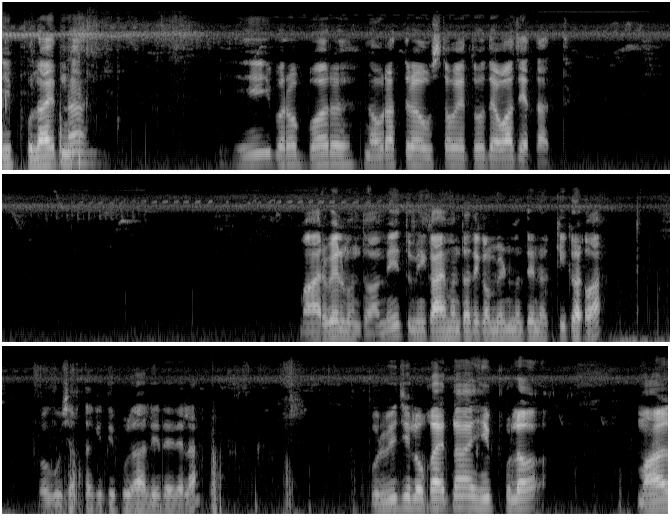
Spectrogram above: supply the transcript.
ही फुलं आहेत ना ही बरोबर नवरात्र उत्सव येतो तेव्हाच येतात. मार्वेल म्हणतो आम्ही. तुम्ही काय म्हणता ते कमेंटमध्ये नक्की कळवा. बघू शकता किती फुलं आली ते त्याला. पूर्वी जी लोक आहेत ना ही फुलं माळ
